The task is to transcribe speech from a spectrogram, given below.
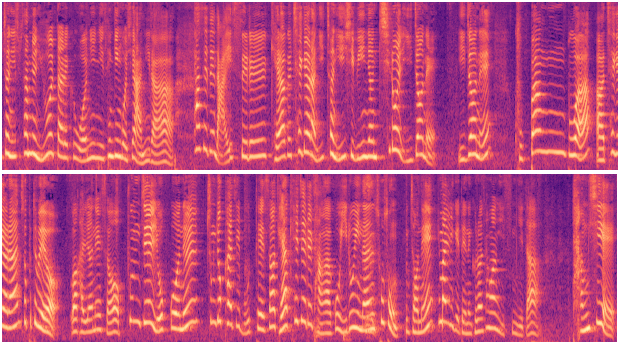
2023년 6월 달에 그 원인이 생긴 것이 아니라 4세대 나이스를 계약을 체결한 2022년 7월 이전에 이전에 국방부와 아, 체결한 소프트웨어 와 관련해서 품질 요건을 충족하지 못해서 계약 해제를 당하고 이로 인한 소송 전에 휘말리게 되는 그런 상황이 있습니다. 당시에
